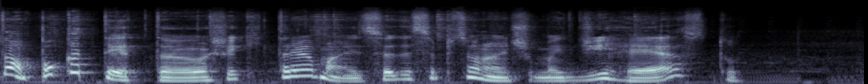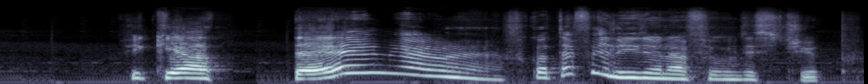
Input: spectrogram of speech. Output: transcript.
Não, pouca teta. Eu achei que teria mais. Isso é decepcionante. Mas de resto, fiquei até. Fico até feliz em olhar filme desse tipo.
